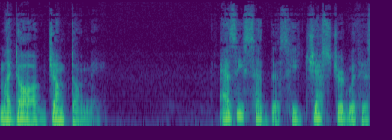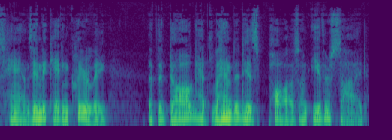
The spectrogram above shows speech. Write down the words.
my dog jumped on me. As he said this, he gestured with his hands, indicating clearly that the dog had landed his paws on either side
